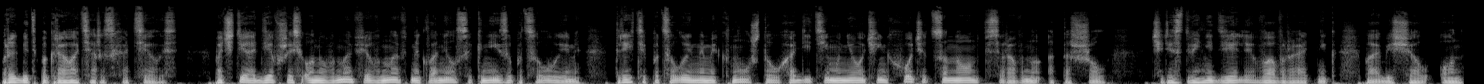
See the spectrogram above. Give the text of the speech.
Прыгать по кровати расхотелось. Почти одевшись, он вновь и вновь наклонялся к ней за поцелуями. Третий поцелуй намекнул, что уходить ему не очень хочется, но он все равно отошел. «Через две недели во вратник», — пообещал он.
